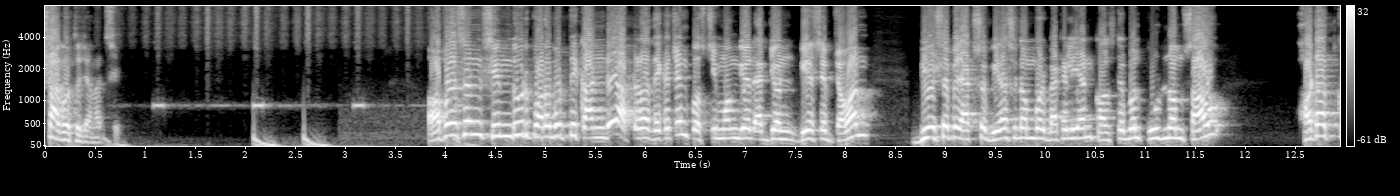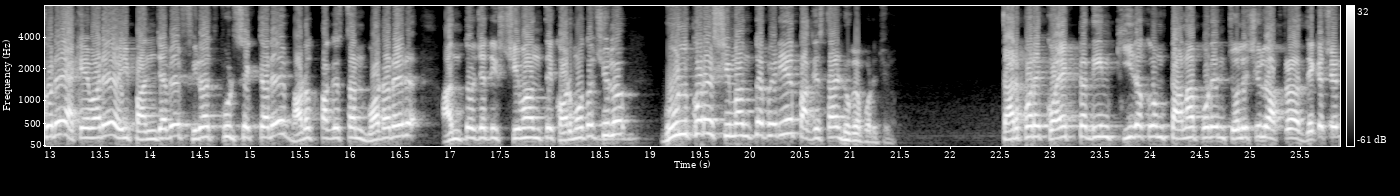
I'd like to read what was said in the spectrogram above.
স্বাগত জানাচ্ছি। অপারেশন সিন্দুর পরবর্তী কাণ্ডে আপনারা দেখেছেন, পশ্চিমবঙ্গের একজন বিএসএফ জওয়ান বিএসএফ এর একশো বিরাশি নম্বর ব্যাটালিয়ন কনস্টেবল পূর্ণম সাউ। হঠাৎ করে একেবারে ওই পাঞ্জাবে ফিরোজপুর সেক্টরে ভারত পাকিস্তান বর্ডারের আন্তর্জাতিক সীমান্তে কর্মরত ছিল। ভুল করে সীমান্ত পেরিয়ে পাকিস্তানে ঢুকে পড়েছিল। তারপরে কয়েকটা দিন কি রকম টানা পড়েন চলেছিল আপনারা দেখেছেন।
